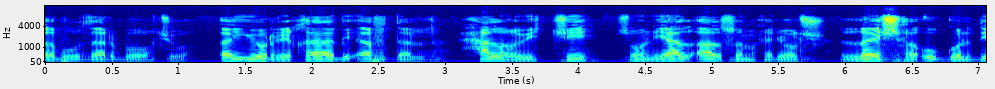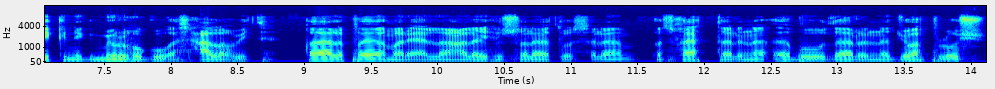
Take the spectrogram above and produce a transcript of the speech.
أبو ذر بوغشو أي الرقاب أفضل؟ حلغ ويتشي سون يال ألسم خريولش. ليش أقول ديكنيك ملهقو أس حلغ ويت قال فيامر الله عليه الصلاة والسلام. أسخاترنا أبو ذر نجوابلوش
